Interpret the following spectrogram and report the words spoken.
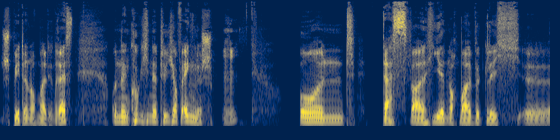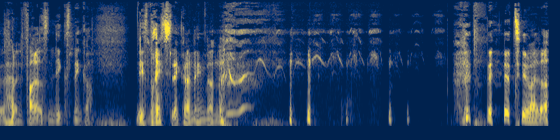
später nochmal den Rest. Und dann gucke ich ihn natürlich auf Englisch. Mhm. Und das war hier nochmal wirklich, äh, Hat hat, ein Fahrer ist ein Linkslenker. Nee, ist ein Rechtslenker in England. Ne? Erzähl weiter.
